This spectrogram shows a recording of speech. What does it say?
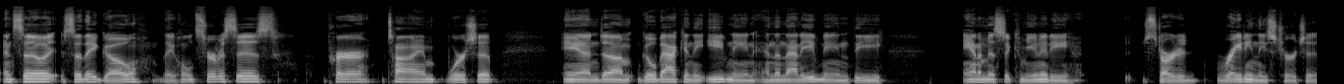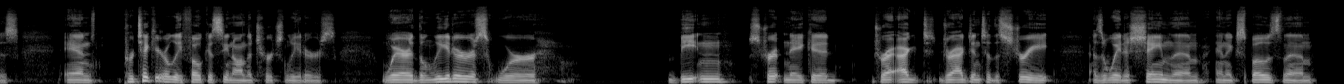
and so so they go, they hold services, prayer time, worship, and um, go back in the evening, and then that evening the animistic community started raiding these churches, and particularly focusing on the church leaders, where the leaders were beaten, stripped naked, dragged dragged into the street as a way to shame them and expose them,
